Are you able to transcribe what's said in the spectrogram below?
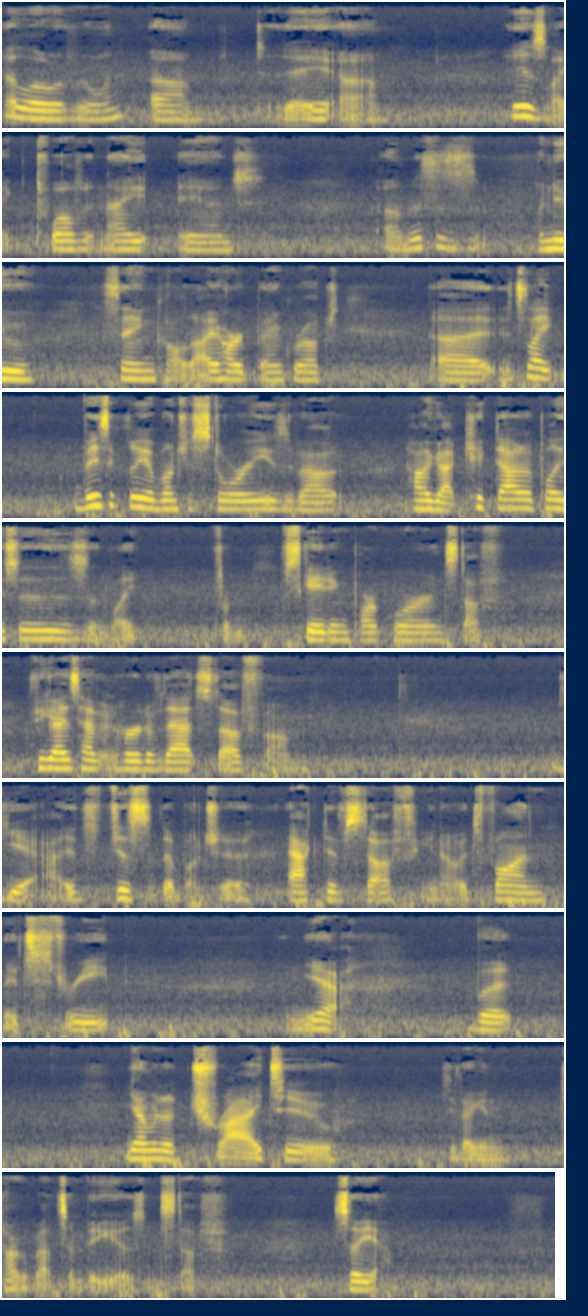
Hello, everyone. Um, today, um, it is like 12 at night, and um, this is a new thing called I Heart Bankrupt. Uh, it's like basically a bunch of stories about how I got kicked out of places and like from skating parkour and stuff. If you guys haven't heard of that stuff, um, yeah, it's just a bunch of active stuff. You know, it's fun, it's street. Yeah. But, yeah, I'm gonna try to see if I can talk about some videos and stuff. So, yeah.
